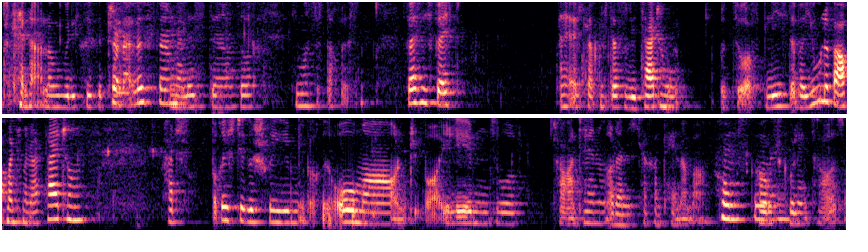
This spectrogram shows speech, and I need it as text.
keine Ahnung, würde ich sie bezeichnen. Journalistin. Journalistin und so, die muss es doch wissen. Ich weiß nicht, vielleicht, äh, ich glaube nicht, dass du die Zeitung so oft liest, aber Jule war auch manchmal in der Zeitung, hat Berichte geschrieben über ihre Oma und über ihr Leben, so Quarantäne, oder nicht Quarantäne, aber Homeschooling. Homeschooling zu Hause.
